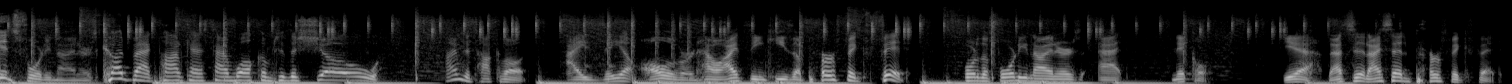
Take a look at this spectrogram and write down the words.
It's 49ers Cutback Podcast time. Welcome to the show. Time to talk about Isaiah Oliver and how I think he's a perfect fit for the 49ers at nickel. Yeah, that's it. I said perfect fit.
